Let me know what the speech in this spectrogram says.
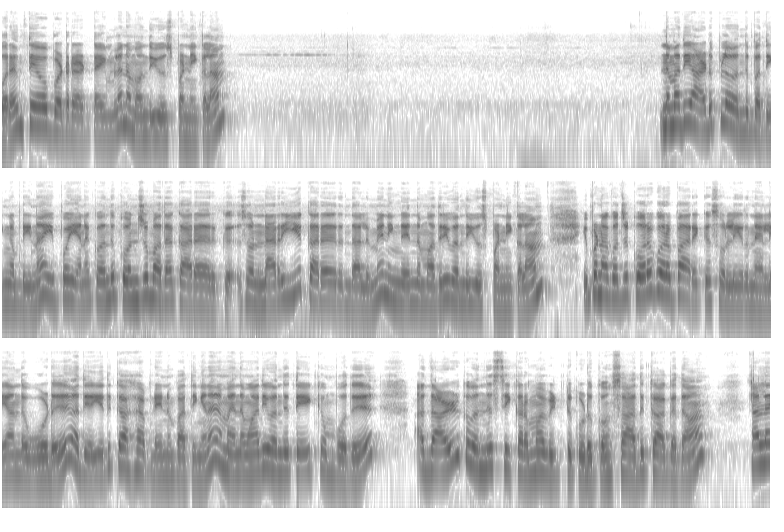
போகிறேன் தேவைப்படுற டைமில் நம்ம வந்து யூஸ் பண்ணிக்கலாம். இந்த மாதிரி அடுப்பில் வந்து பார்த்திங்க அப்படின்னா இப்போ எனக்கு வந்து கொஞ்சமாக தான் கரை இருக்குது ஸோ நிறைய கரை இருந்தாலுமே நீங்கள் இந்த மாதிரி வந்து யூஸ் பண்ணிக்கலாம். இப்போ நான் கொஞ்சம் குறை குறைப்பாக அரைக்க சொல்லியிருந்தேன் இல்லையா அந்த ஓடு. அது எதுக்காக அப்படின்னு பார்த்தீங்கன்னா நம்ம இந்த மாதிரி வந்து தேய்க்கும் போது அந்த அழுக்கு வந்து சீக்கிரமாக விட்டு கொடுக்கும். ஸோ அதுக்காக தான் நல்லா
